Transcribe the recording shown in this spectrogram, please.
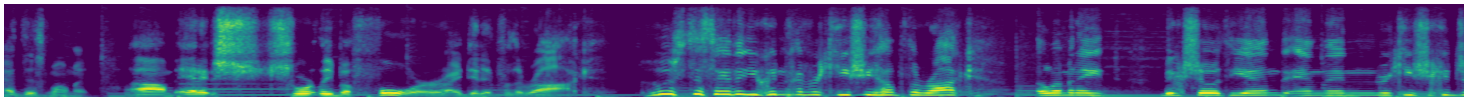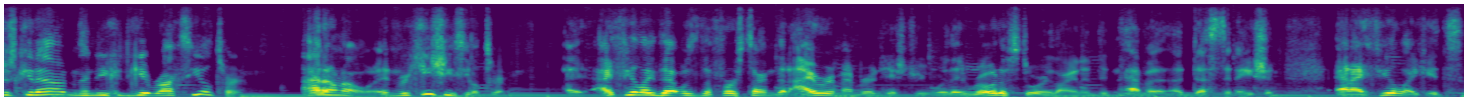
at this moment. Um, and it's sh- shortly before I did it for The Rock. Who's to say that you couldn't have Rikishi help The Rock eliminate Big Show at the end, and then Rikishi could just get out, and then you could get Rock's heel turn? I don't know, and Rikishi's heel turn. I, I feel like that was the first time that I remember in history where they wrote a storyline and didn't have a, a destination, and I feel like it's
